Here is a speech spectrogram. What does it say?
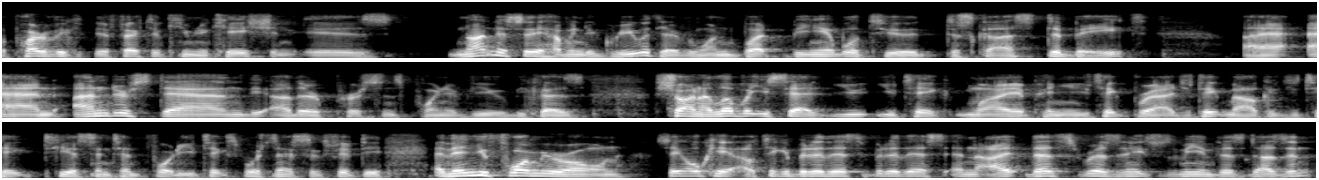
a part of effective communication is not necessarily having to agree with everyone, but being able to discuss, debate, uh, and understand the other person's point of view. Because Sean, I love what you said. You you take my opinion, you take Brad, you take Malcolm, you take TSN 1040, you take Sportsnet 650, and then you form your own, saying, okay, I'll take a bit of this, a bit of this, and I that resonates with me, and this doesn't.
